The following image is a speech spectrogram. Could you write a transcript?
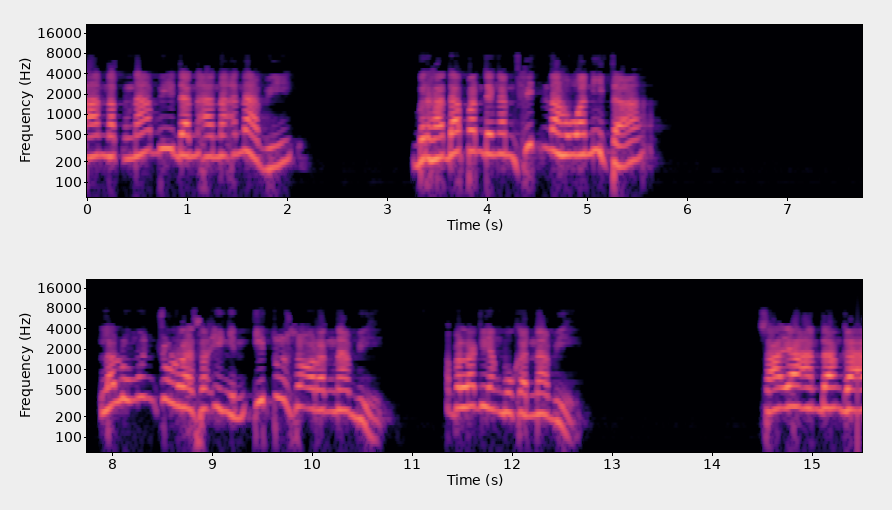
anak nabi dan anak nabi berhadapan dengan fitnah wanita, Lalu muncul rasa ingin, itu seorang nabi. Apalagi yang bukan nabi. Saya Anda nggak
